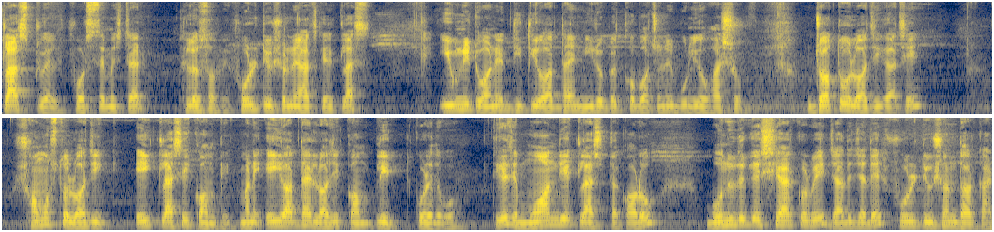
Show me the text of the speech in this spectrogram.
Class twelve fourth semester philosophy full টিউশনের আজকের ক্লাস। ইউনিট ওয়ানের দ্বিতীয় অধ্যায়, নিরপেক্ষ বচনের বুলীয় ভাষ্য। যত লজিক আছে, সমস্ত লজিক এই ক্লাসেই কমপ্লিট মানে এই অধ্যায়ের লজিক কমপ্লিট করে দেবো। ঠিক আছে? মন দিয়ে ক্লাসটা করো, বন্ধুদেরকে শেয়ার করবে, যাদের যাদের ফুল টিউশন দরকার।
